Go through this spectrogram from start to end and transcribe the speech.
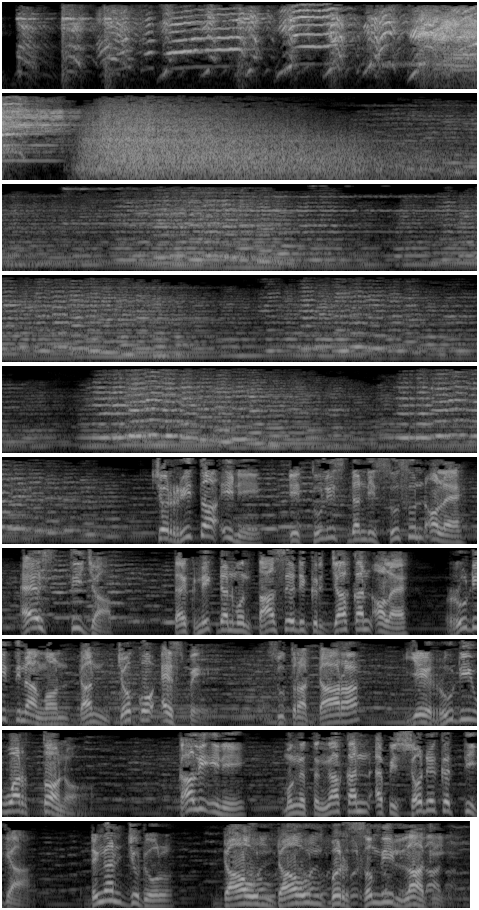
Cerita ini ditulis dan disusun oleh S. Tijab. Teknik dan montase dikerjakan oleh Rudi Tinangon dan Joko SP. Sutradara Y. Rudi Wartono. Kali ini mengetengahkan episode ketiga dengan judul Daun-daun bersemi lagi.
